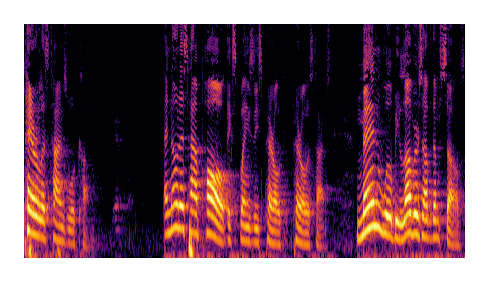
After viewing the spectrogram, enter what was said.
perilous times will come. Yes. And notice how Paul explains these peril, perilous times. Men will be lovers of themselves,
